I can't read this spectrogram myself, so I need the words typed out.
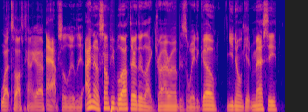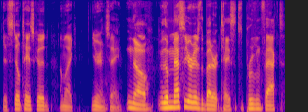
Wet sauce kind of guy. Absolutely. I know some people out there, they're like, dry rub is the way to go. You don't get messy. It still tastes good. I'm like, you You're insane. No, the messier it is, the better it tastes. It's a proven fact.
